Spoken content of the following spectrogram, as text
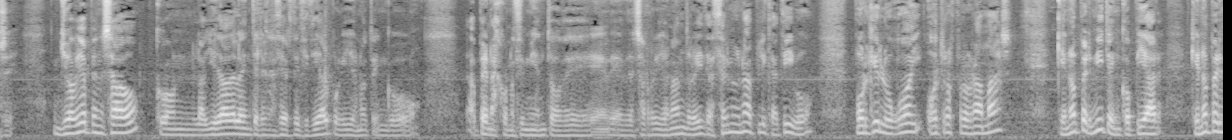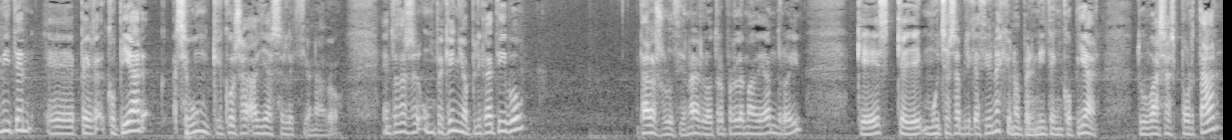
sé. Yo había pensado con la ayuda de la inteligencia artificial, porque yo no tengo apenas conocimiento de, desarrollo en Android, de hacerme un aplicativo, porque luego hay otros programas que no permiten copiar, que no permiten eh, copiar según qué cosa hayas seleccionado. Entonces, un pequeño aplicativo para solucionar el otro problema de Android, que es que hay muchas aplicaciones que no permiten copiar. Tú vas a exportar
